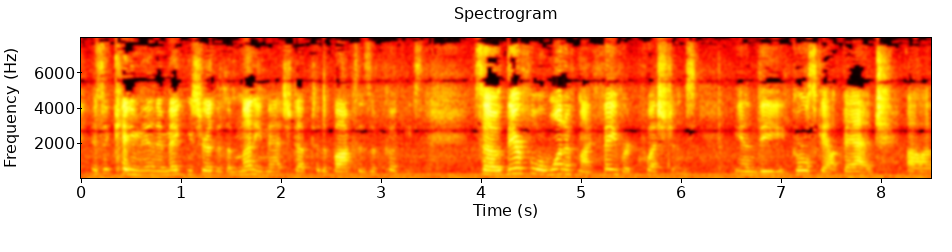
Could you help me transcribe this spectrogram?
as it came in and making sure that the money matched up to the boxes of cookies. So, therefore, one of my favorite questions in the Girl Scout badge uh,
